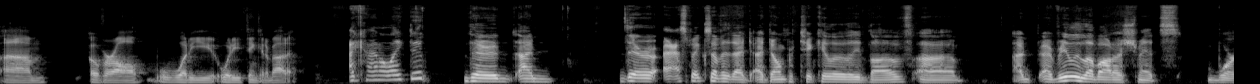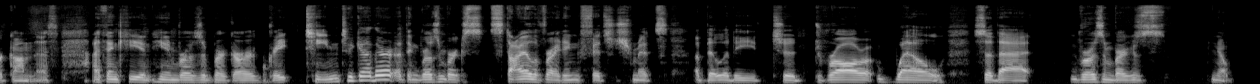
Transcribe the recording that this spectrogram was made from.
Um, overall, what are you what are you thinking about it? I kind of liked it. There, I'm there are aspects of it I, I don't particularly love. Uh, I, I really love Otto Schmidt's work on this. I think he and he and Rosenberg are a great team together. I think Rosenberg's style of writing fits Schmidt's ability to draw well, so that Rosenberg's you know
